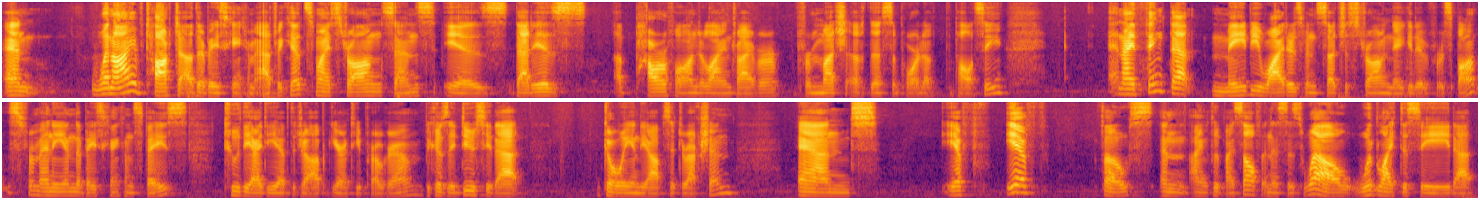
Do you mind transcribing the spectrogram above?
And when I've talked to other basic income advocates, my strong sense is that is a powerful underlying driver for much of the support of the policy. And I think that may be why there's been such a strong negative response from many in the basic income space to the idea of the job guarantee program because they do see that going in the opposite direction. And if if folks, and I include myself in this as well, would like to see that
